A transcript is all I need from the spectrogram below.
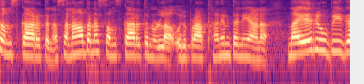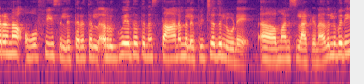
സംസ്കാരത്തിന് സനാതന സംസ്കാരത്തിനുള്ള ഒരു പ്രാധാന്യം തന്നെയാണ് നയരൂപീകരണ ഓഫീസിൽ ഇത്തരത്തിൽ ഋഗ്വേദത്തിന് സ്ഥാനം ലഭിച്ചതിലൂടെ മനസ്സിലാക്കേണ്ടത്. അതിലുപരി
